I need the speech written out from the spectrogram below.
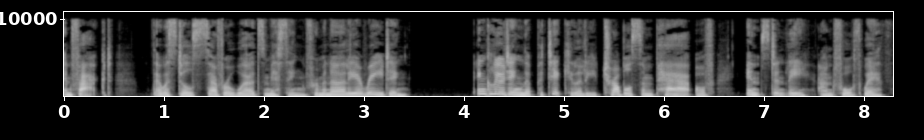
In fact, there were still several words missing from an earlier reading including the particularly troublesome pair of instantly and forthwith,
